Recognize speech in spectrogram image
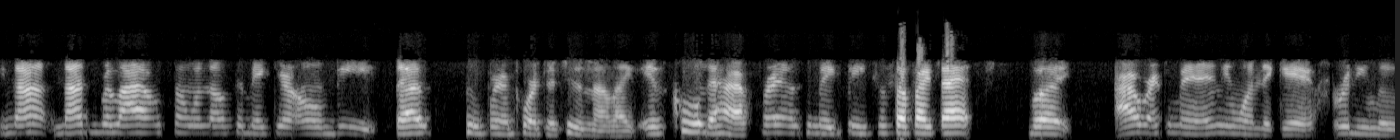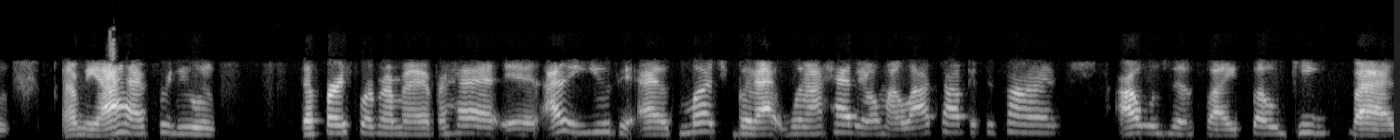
not not rely on someone else to make your own beats. That's super important too. Now, like it's cool to have friends who make beats and stuff like that, but I recommend anyone to get Fruity Loops. I mean, I had Fruity Loops the first program I ever had, and I didn't use it as much. But I, when I had it on my laptop at the time, I was just like so geeked by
